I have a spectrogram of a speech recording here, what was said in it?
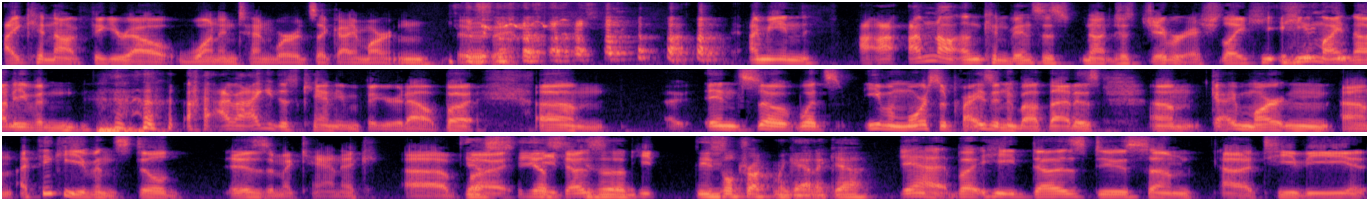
I cannot figure out one in ten words that Guy Martin is saying. I mean, I, am not unconvinced it's not just gibberish. Like he, he might not even. I, I just can't even figure it out. But um, and so what's even more surprising about that is um, Guy Martin. Um, I think he even still is a mechanic. Uh, but yes, he, is, he does. a he, diesel truck mechanic. Yeah. Yeah, but he does do some uh, TV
